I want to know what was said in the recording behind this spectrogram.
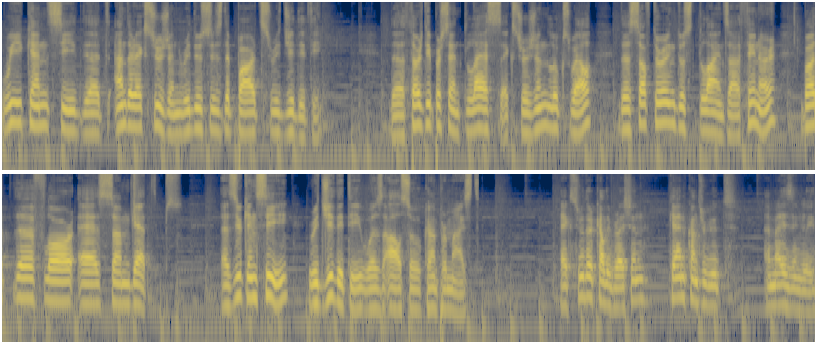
we can see that under extrusion reduces the part's rigidity. The 30% less extrusion looks well, the software induced lines are thinner, but the floor has some gaps. As you can see, rigidity was also compromised. Extruder calibration can contribute amazingly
